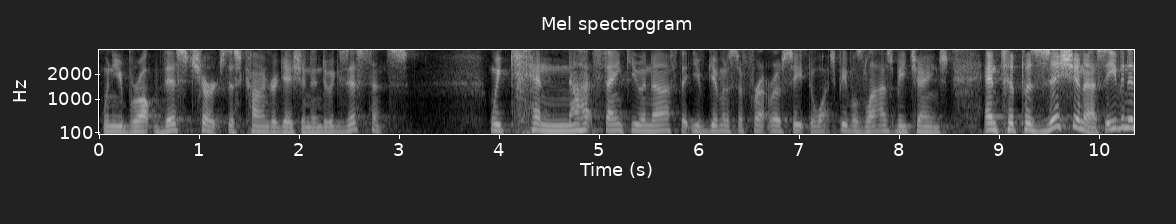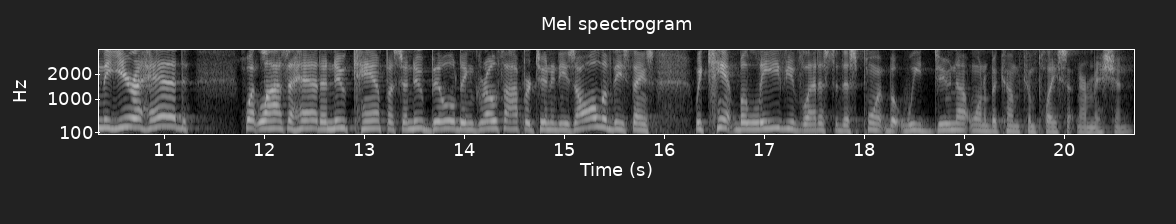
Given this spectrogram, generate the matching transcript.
when you brought this church, this congregation into existence. We cannot thank you enough that you've given us a front row seat to watch people's lives be changed and to position us, even in the year ahead, what lies ahead a new campus, a new building, growth opportunities, all of these things. We can't believe you've led us to this point, but we do not want to become complacent in our mission.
